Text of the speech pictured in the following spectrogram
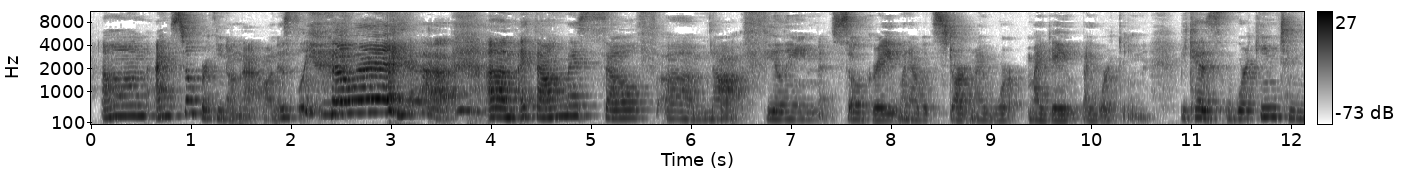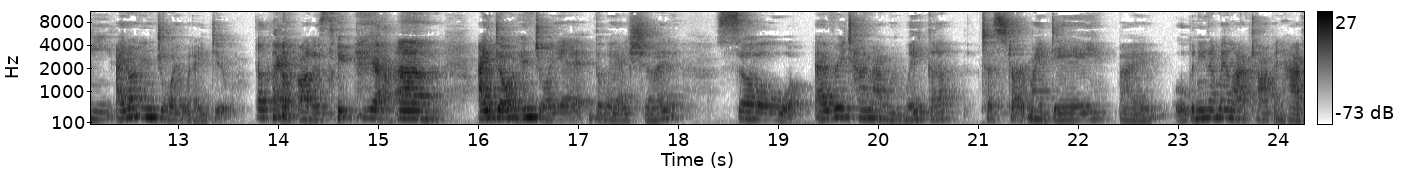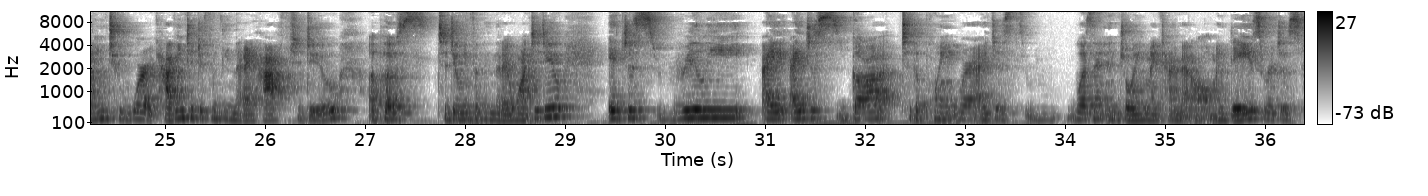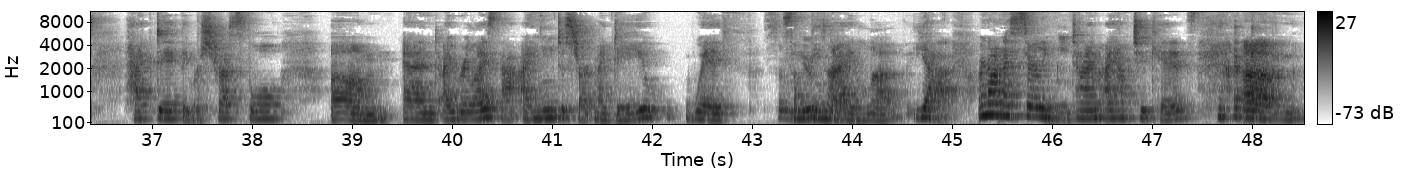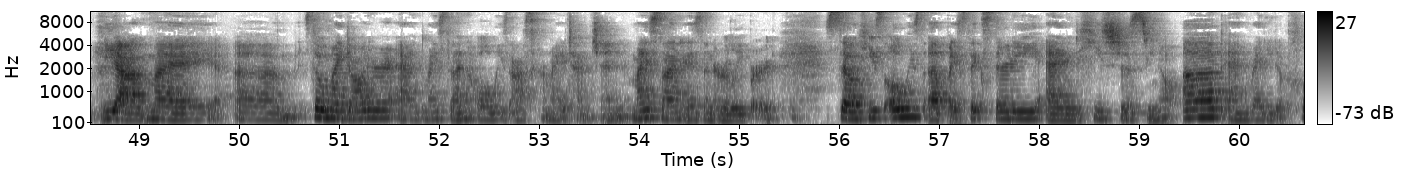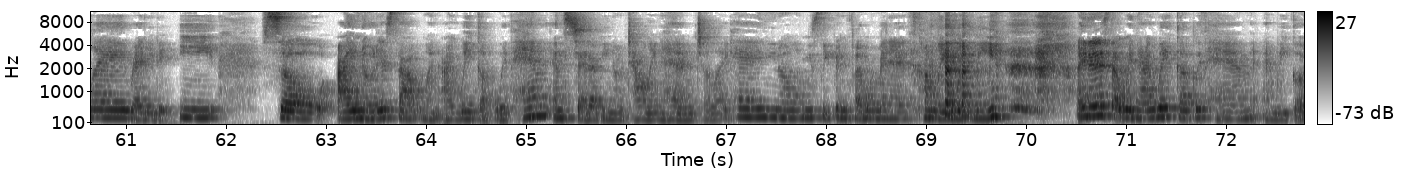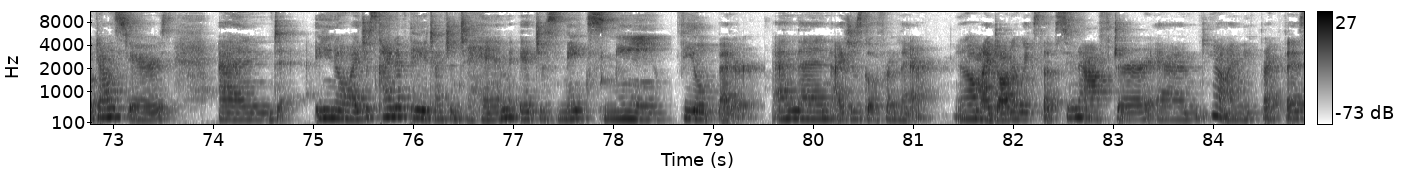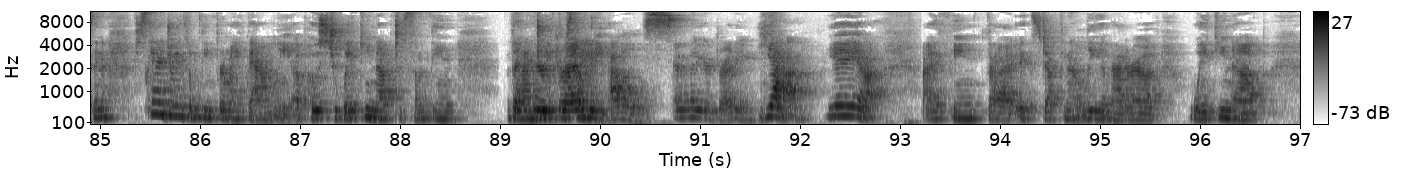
Um, I'm still working on that, honestly. No way. yeah. Um, I found myself um, not feeling so great when I would start my work my day by working because working to me, I don't enjoy what I do. Okay. honestly. Yeah. Um, I don't enjoy it the way I should. So every time I would wake up to start my day by opening up my laptop and having to work, having to do something that I have to do, opposed to doing something that I want to do, it just really, I, I just got to the point where I just wasn't enjoying my time at all. My days were just hectic, they were stressful. Um, and I realized that I need to start my day with some something that I love. Yeah. Or not necessarily me time. I have two kids. um, yeah, my um, so my daughter and my son always ask for my attention. My son is an early bird. So he's always up by 6:30 and he's just, you know, up and ready to play, ready to eat. So I notice that when I wake up with him, instead of, you know, telling him to like, hey, you know, let me sleep in five more minutes, come lay with me. I noticed that when I wake up with him and we go downstairs and, you know, I just kind of pay attention to him, it just makes me feel better. And then I just go from there. You know, my daughter wakes up soon after and, you know, I make breakfast and I'm just kind of doing something for my family opposed to waking up to something that, that I'm doing dreading. for somebody else. And that you're dreading. Yeah. Yeah, yeah. I think that it's definitely a matter of waking up,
